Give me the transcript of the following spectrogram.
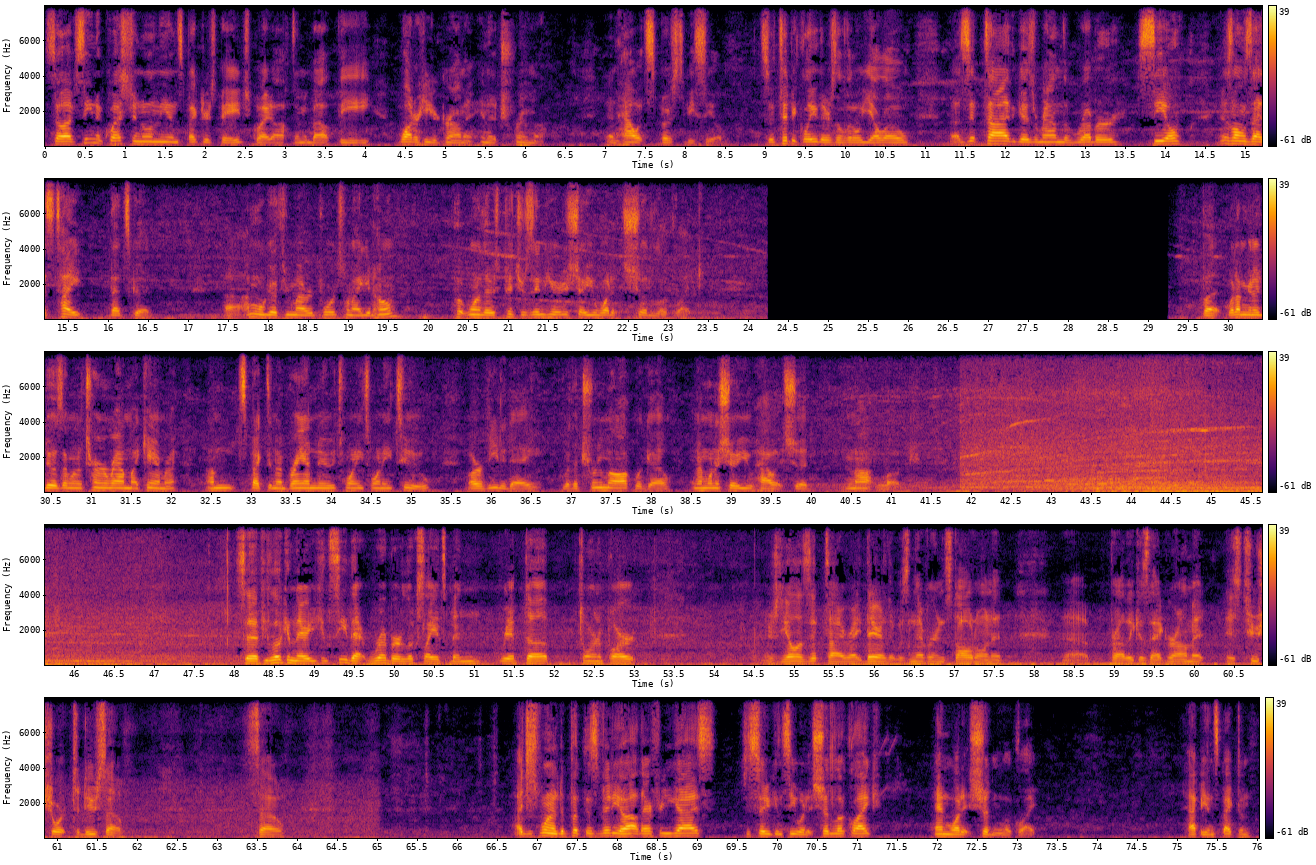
So I've seen a question on the inspector's page quite often about the water heater grommet in a Truma and how it's supposed to be sealed. So typically there's a little yellow uh, zip tie that goes around the rubber seal. And as long as that's tight, that's good. Uh, I'm going to go through my reports when I get home, put one of those pictures in here to show you what it should look like. But what I'm going to do is I'm going to turn around my camera. I'm expecting a brand new 2022 RV today with a Truma AquaGo, and I'm going to show you how it should not look. So if you look in there, you can see that rubber looks like it's been ripped up, torn apart. There's yellow zip tie right there that was never installed on it. Uh, probably because that grommet is too short to do so. So, I just wanted to put this video out there for you guys, just so you can see what it should look like and what it shouldn't look like. Happy inspecting.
